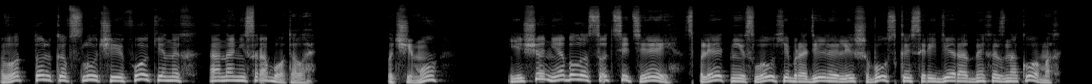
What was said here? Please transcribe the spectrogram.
Вот только в случае Фокиных она не сработала. Почему? Еще не было соцсетей, сплетни и слухи бродили лишь в узкой среде родных и знакомых,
